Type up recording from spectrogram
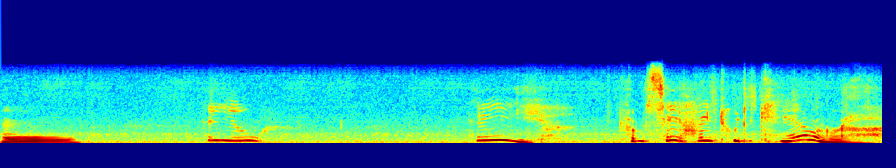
No. Hey, you. Hey, come say hi to the camera.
